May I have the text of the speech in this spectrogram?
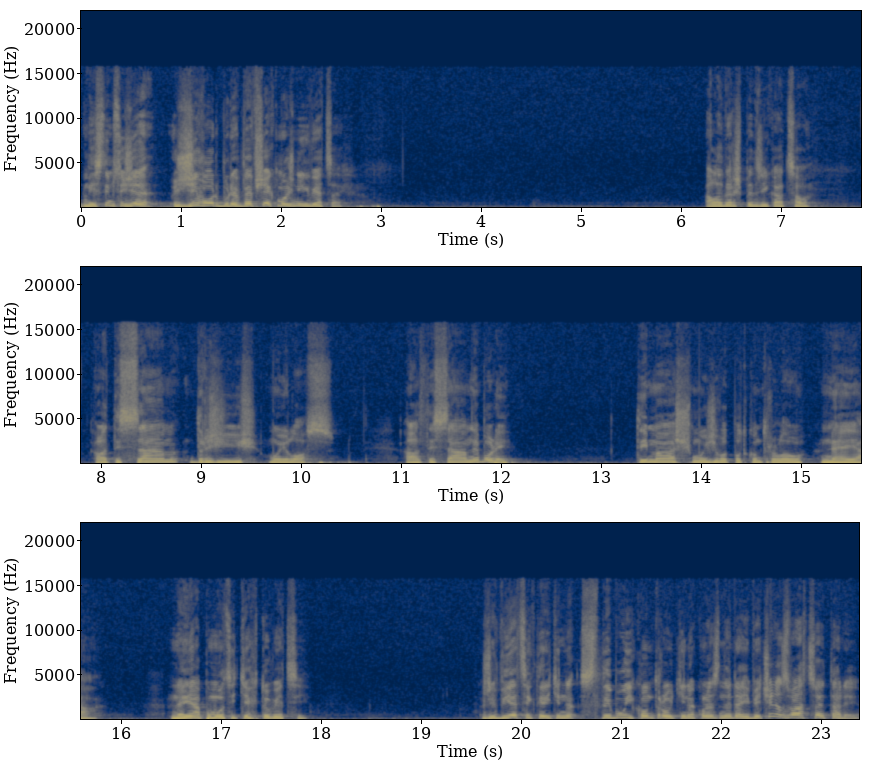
myslím si, že život bude ve všech možných věcech. Ale verš 5 říká co? Ale ty sám držíš můj los. Ale ty sám, neboli ty máš můj život pod kontrolou, ne já. Ne já pomocí těchto věcí. Protože věci, které ti slibují kontrolu, ti nakonec nedají. Většina z vás, co je tady,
